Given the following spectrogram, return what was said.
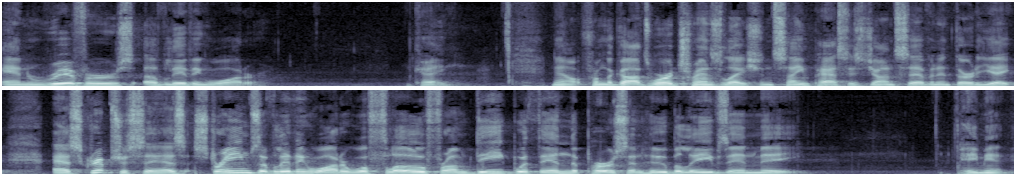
and rivers of living water. Okay? Now, from the God's Word translation, same passage, John 7 and 38. As Scripture says, streams of living water will flow from deep within the person who believes in me. Amen.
